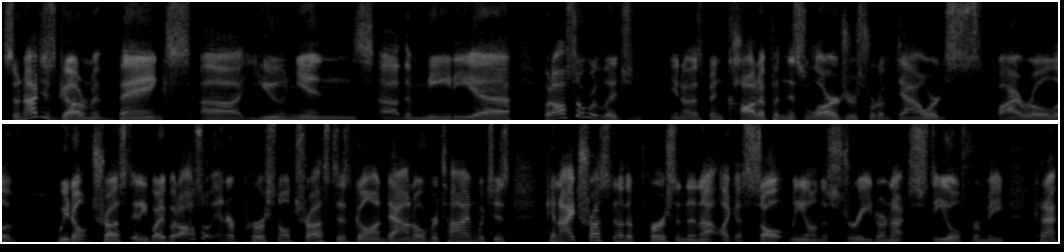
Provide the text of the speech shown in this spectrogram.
so not just government, banks, uh, unions, uh, the media, but also religion. You know, has been caught up in this larger sort of downward spiral of we don't trust anybody, but also interpersonal trust has gone down over time. Which is, can I trust another person to not like assault me on the street or not steal from me? Can I?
